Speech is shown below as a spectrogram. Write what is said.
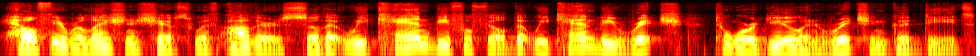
healthy relationships with others so that we can be fulfilled, that we can be rich toward you and rich in good deeds.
